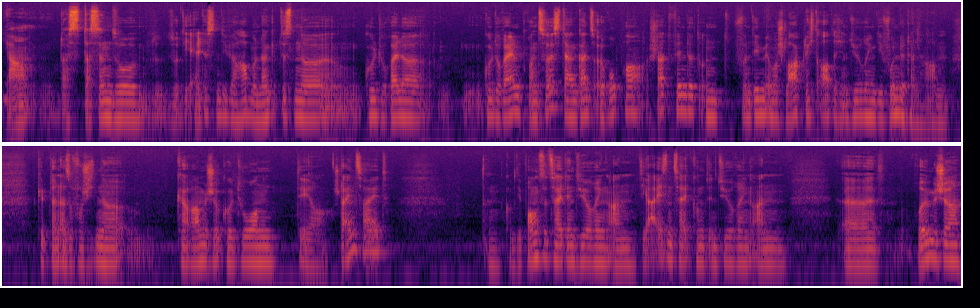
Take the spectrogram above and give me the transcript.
ja, das, das sind so, so die ältesten, die wir haben. Und dann gibt es einen kulturelle, kulturellen Prozess, der in ganz Europa stattfindet und von dem wir immer schlaglichtartig in Thüringen die Funde dann haben. Es gibt dann also verschiedene keramische Kulturen der Steinzeit. Dann kommt die Bronzezeit in Thüringen an, die Eisenzeit kommt in Thüringen an, äh, römische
